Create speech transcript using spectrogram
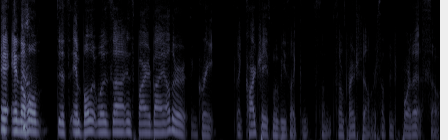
And, and the whole this and Bullitt was uh inspired by other great like car chase movies like some some french film or something before this so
